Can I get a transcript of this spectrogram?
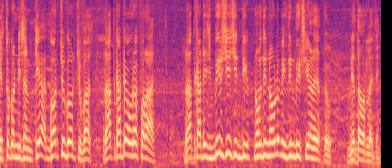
यस्तो कन्डिसन के गर्छु गर्छु बस रात काट्यो औरक पलायो रात काटेपछि बिर्सियो सिद्धियो नौ दिन नौलो बिस दिन बिर्सियो जस्तो नेताहरूलाई चाहिँ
